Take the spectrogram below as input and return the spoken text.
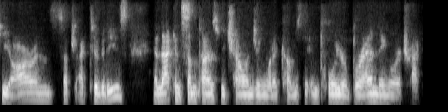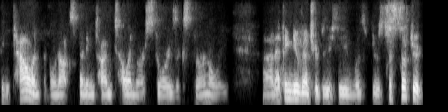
PR and such activities. And that can sometimes be challenging when it comes to employer branding or attracting talent if we're not spending time telling our stories externally. And I think New Venture BC was, was just such a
